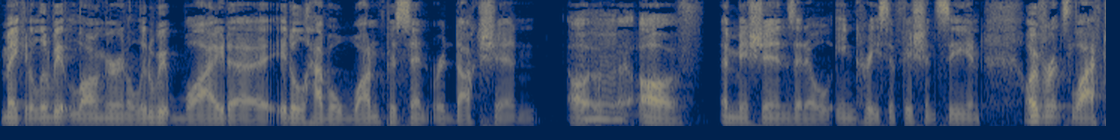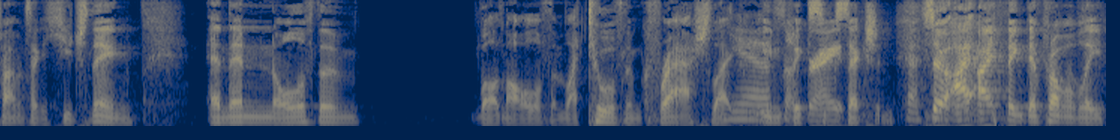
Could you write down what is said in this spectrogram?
make it a little bit longer and a little bit wider, it'll have a 1% reduction of, Mm-hmm. of emissions and it'll increase efficiency. And over its lifetime, it's like a huge thing. And then all of them, well, not all of them, like two of them crash, like Yeah, in quick succession. That's so. I, I think they're probably,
